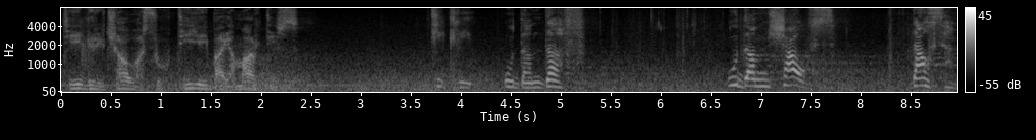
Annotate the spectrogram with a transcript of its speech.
Tigri Chawasu. Tii Bayamartis. Tigri Udam Daf. Udam Shaus. Dausam.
